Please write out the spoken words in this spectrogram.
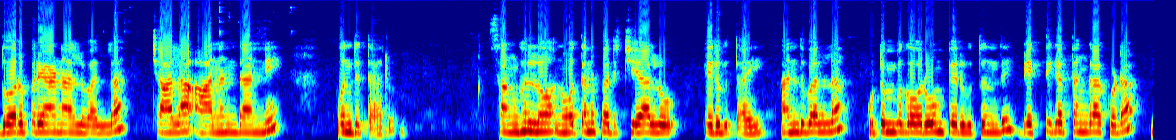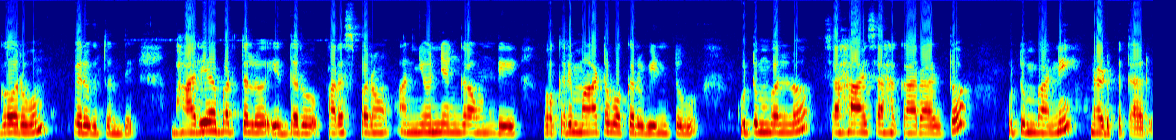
దూర ప్రయాణాల వల్ల చాలా ఆనందాన్ని పొందుతారు. సంఘంలో నూతన పరిచయాలు పెరుగుతాయి. అందువల్ల కుటుంబ గౌరవం పెరుగుతుంది. వ్యక్తిగతంగా కూడా గౌరవం పెరుగుతుంది. భార్యాభర్తలు ఇద్దరు పరస్పరం అన్యోన్యంగా ఉండి ఒకరి మాట ఒకరు వింటూ కుటుంబంలో సహాయ సహకారాలతో కుటుంబాన్ని నడుపుతారు.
